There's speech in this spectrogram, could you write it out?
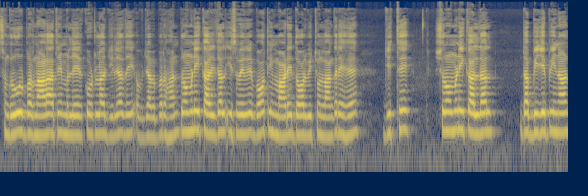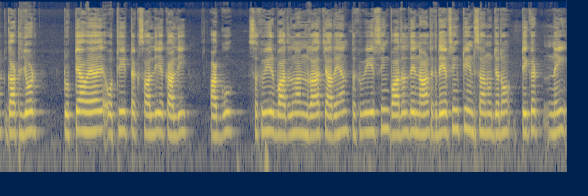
ਸੰਗਰੂਰ, ਬਰਨਾਲਾ ਅਤੇ ਮਲੇਰਕੋਟਲਾ ਜ਼ਿਲ੍ਹਿਆਂ ਦੇ ਅਬਜ਼ਰਵਰ ਹਨ। ਸ਼੍ਰੋਮਣੀ ਅਕਾਲੀ ਦਲ ਇਸ ਵੇਲੇ ਬਹੁਤ ਹੀ ਮਾੜੇ ਦੌਰ ਵਿੱਚੋਂ ਲੰਘ ਰਿਹਾ ਹੈ, ਜਿੱਥੇ ਸ਼੍ਰੋਮਣੀ ਅਕਾਲੀ ਦਲ ਦਾ ਬੀਜੇਪੀ ਨਾਲ ਗੱਠਜੋੜ ਟੁੱਟਿਆ ਹੋਇਆ ਹੈ। ਉੱਥੇ ਟਕਸਾਲੀ ਅਕਾਲੀ ਆਗੂ ਸੁਖਵੀਰ ਬਾਦਲ ਨਾਲ ਨਾਰਾਜ਼ ਚੱਲ ਰਹੇ ਹਨ। ਸੁਖਵੀਰ ਸਿੰਘ ਬਾਦਲ ਦੇ ਨਾਲ ਸੁਖਦੇਵ ਸਿੰਘ ਢੀਂਡਸਾ ਨੂੰ ਜਦੋਂ ਟਿਕਟ ਨਹੀਂ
